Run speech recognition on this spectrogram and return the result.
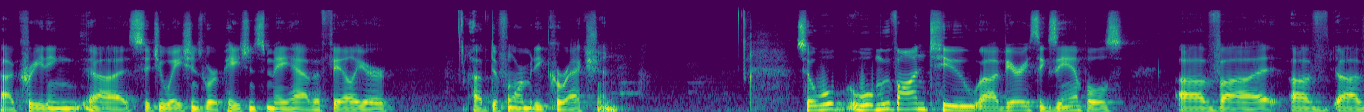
uh, creating uh, situations where patients may have a failure of deformity correction. So we'll we'll move on to uh, various examples of, uh, of, of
